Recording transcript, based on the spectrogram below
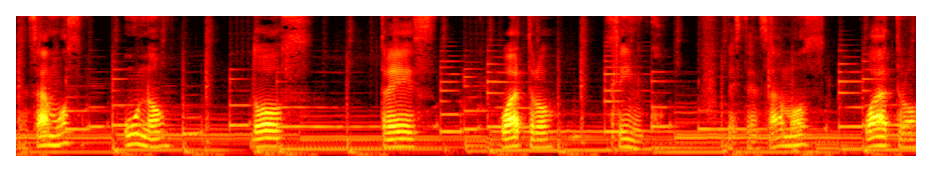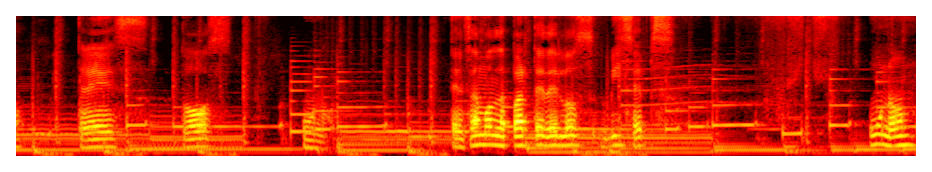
Tensamos 1, 2, 3, 4, 5. Destensamos 4, 3, 2, 1. Tensamos la parte de los bíceps. 1,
